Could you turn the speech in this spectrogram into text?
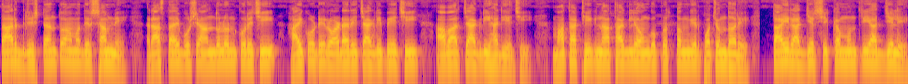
তার দৃষ্টান্ত আমাদের সামনে। রাস্তায় বসে আন্দোলন করেছি, হাইকোর্টের অর্ডারে চাকরি পেয়েছি, আবার চাকরি হারিয়েছি। মাথা ঠিক না থাকলে অঙ্গ প্রত্যঙ্গের পচন ধরে। তাই রাজ্যের শিক্ষামন্ত্রী আজ জেলে।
